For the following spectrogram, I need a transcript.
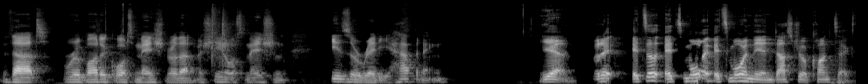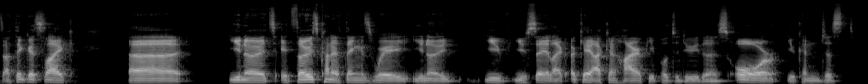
that robotic automation or that machine automation is already happening. Yeah, but it, it's a, it's more it's more in the industrial context. I think it's like, uh, you know, it's it's those kind of things where you know you you say like, okay, I can hire people to do this, or you can just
